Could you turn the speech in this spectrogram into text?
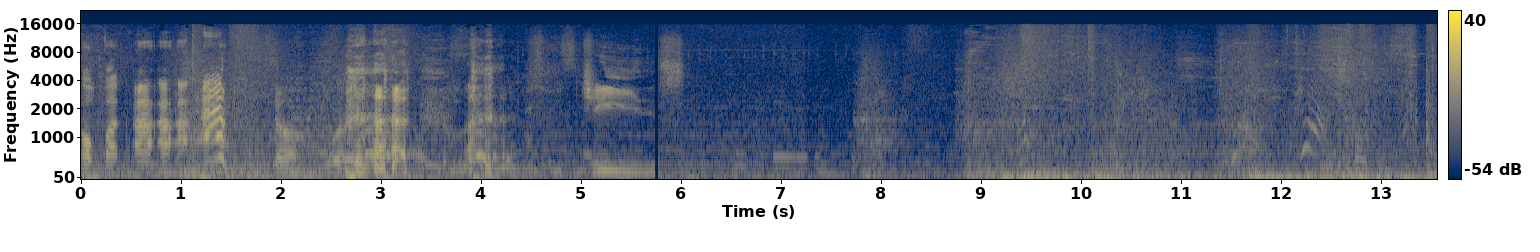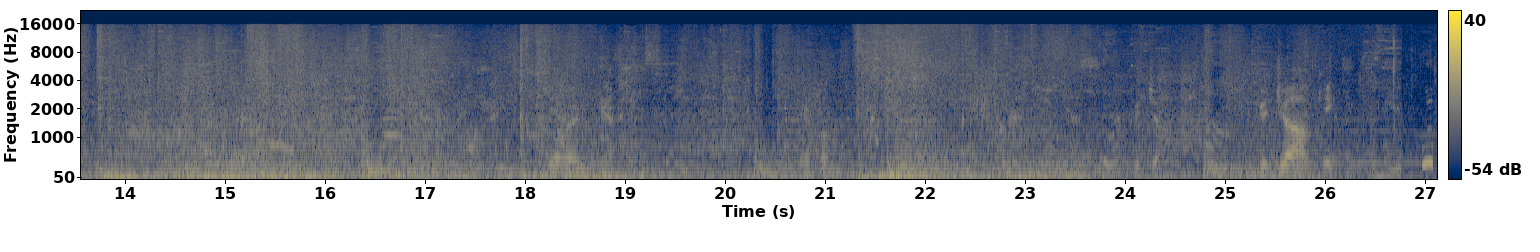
Oh fuck! Ah ah ah ah! Don't worry. Jeez. Careful. Good job. Good job, Caitlin. Whoop.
